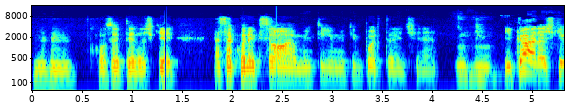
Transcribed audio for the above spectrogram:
Uhum, com certeza. Acho que essa conexão é muito, muito importante, né? Uhum. E, cara, acho que,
